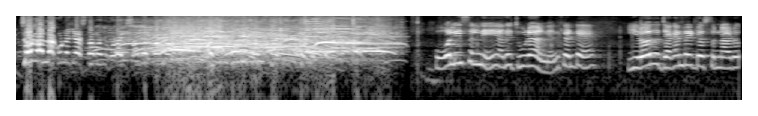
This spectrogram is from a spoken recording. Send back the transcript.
ఉద్యోగాలు లేకుండా చేస్తామని కూడా ఈ పోలీసుల్ని అదే చూడాలండి ఎందుకంటే ఈరోజు జగన్ రెడ్డి వస్తున్నాడు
